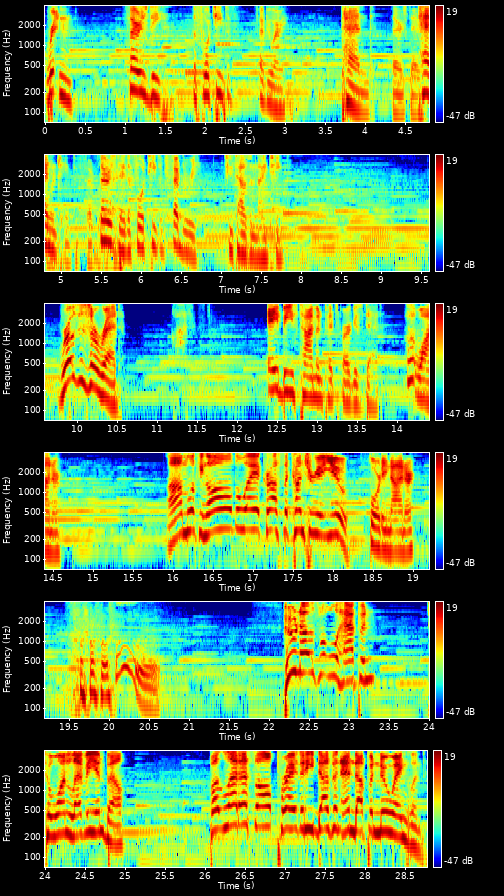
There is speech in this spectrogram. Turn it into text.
Written Thursday, the 14th of February. Penned Thursday, Penned 14th of February. Thursday, the 14th of February, 2019. Roses are red. Classic story. AB's time in Pittsburgh is dead. Whiner. I'm looking all the way across the country at you, 49er. Who knows what will happen to one Le'Veon Bell? But let us all pray that he doesn't end up in New England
